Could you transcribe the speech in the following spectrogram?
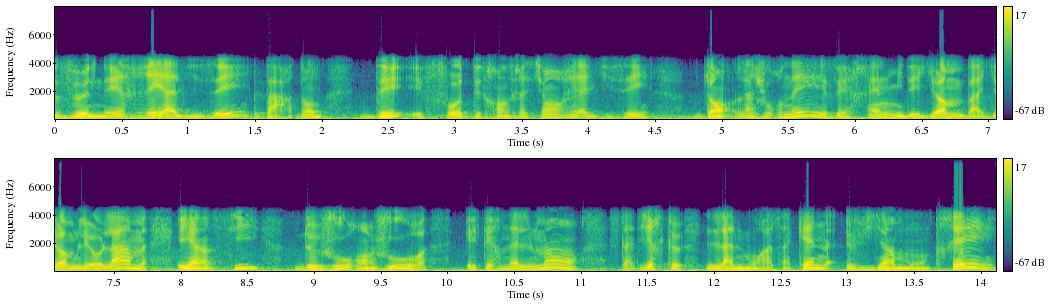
venait réaliser, pardon, des fautes, des transgressions réalisées dans la journée, Vechen Mideyom Bayom Leolam, et ainsi de jour en jour éternellement. C'est-à-dire que l'Anmoazaken vient montrer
